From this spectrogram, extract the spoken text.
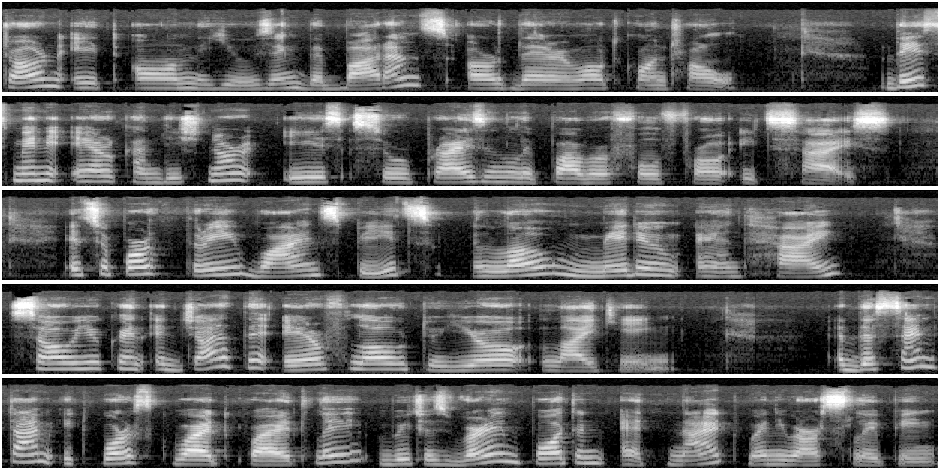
turn it on using the buttons or the remote control. This mini air conditioner is surprisingly powerful for its size. It supports three wind speeds, low, medium and high, so you can adjust the airflow to your liking. At the same time, it works quite quietly, which is very important at night when you are sleeping.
